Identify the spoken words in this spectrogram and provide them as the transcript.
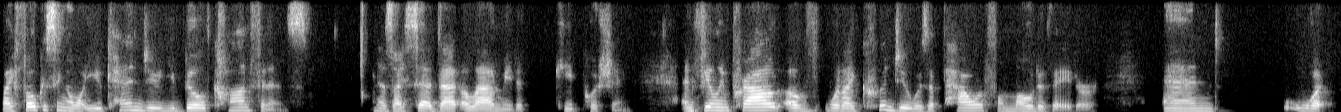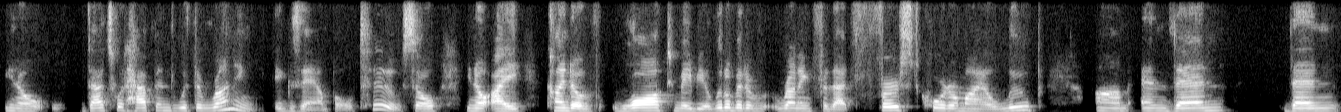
by focusing on what you can do you build confidence. And as i said that allowed me to keep pushing and feeling proud of what I could do was a powerful motivator. And what, you know, that's what happened with the running example too. So, you know, I kind of walked maybe a little bit of running for that first quarter mile loop. Um, and then, then,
